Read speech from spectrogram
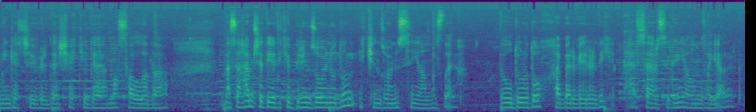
Mingəçevirdə, Şəkidə, Masallada. Məsələn həmişə deyirdi ki, birinci oyun udun, ikinci oyunu sizin yanınızdayıq. Və udurduq, xəbər verirdik, hər səhərsi gün yanımıza gəlirdi.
